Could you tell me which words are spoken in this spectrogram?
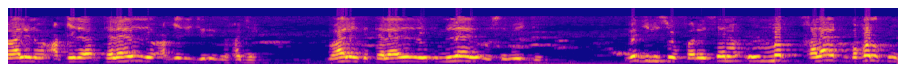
maalin oo caqida talaadada u caqidi jira ibnu xajar maalinka talaadada imlaaga uu samey jira majlisuu fariisana ummad khalaa'iq boqol kun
